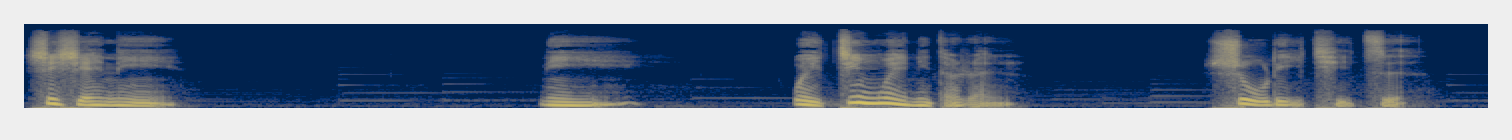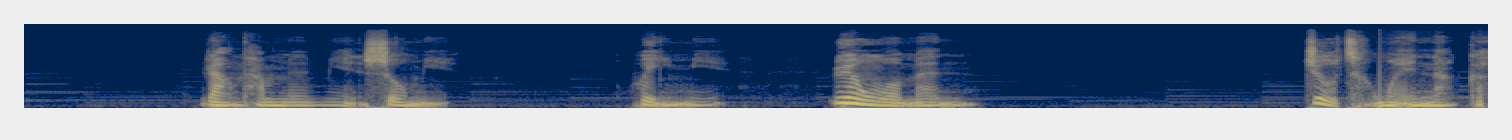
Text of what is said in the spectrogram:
谢谢你，你。为敬畏你的人树立旗帜，让他们免受灭毁灭。愿我们就成为那个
